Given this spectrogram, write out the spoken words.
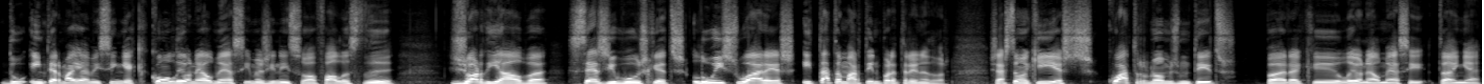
do Inter Miami. Sim, é que com Lionel Messi, imaginem só, fala-se de Jordi Alba, Sérgio Busquets, Luís Soares e Tata Martino para treinador. Já estão aqui estes quatro nomes metidos para que Lionel Messi tenha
